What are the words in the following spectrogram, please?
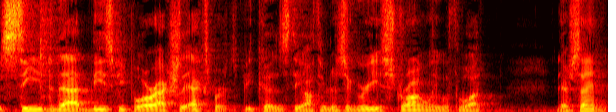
see that these people are actually experts because the author disagrees strongly with what they're saying.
